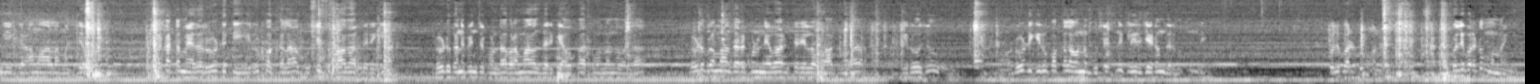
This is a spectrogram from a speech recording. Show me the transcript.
ఈ గ్రామాల మధ్య కరకట్ట మీద రోడ్డుకి ఇరుపక్కల బుషెస్ బాగా పెరిగి రోడ్డు కనిపించకుండా ప్రమాదాలు జరిగే అవకాశం ఉన్నందువల్ల రోడ్డు ప్రమాదాలు జరగకుండా నివారణ చర్యలో భాగంగా ఈరోజు రోడ్డుకి ఇరుపక్కల ఉన్న బుషెస్ని క్లియర్ చేయడం జరుగుతుంది. కొల్లిపరటు మొన్న. కొల్లిపరటు మున్నంగి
